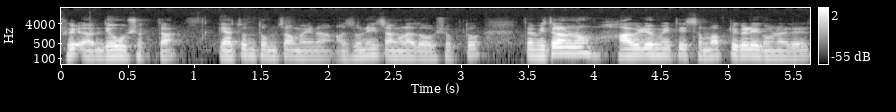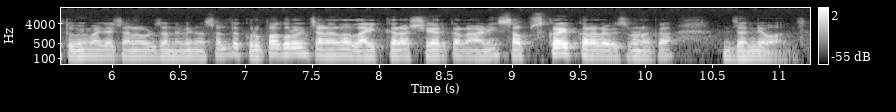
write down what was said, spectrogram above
फि देऊ शकता. यातून तुमचा महिना अजूनही चांगला जाऊ शकतो. तर मित्रांनो हा व्हिडिओ मी ते समाप्तीकडे घेऊन आले तुम्ही माझ्या चॅनलवर जर नवीन असाल तर कृपा करून चॅनलला लाईक करा शेअर करा आणि सबस्क्राईब करायला विसरू नका. धन्यवाद.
